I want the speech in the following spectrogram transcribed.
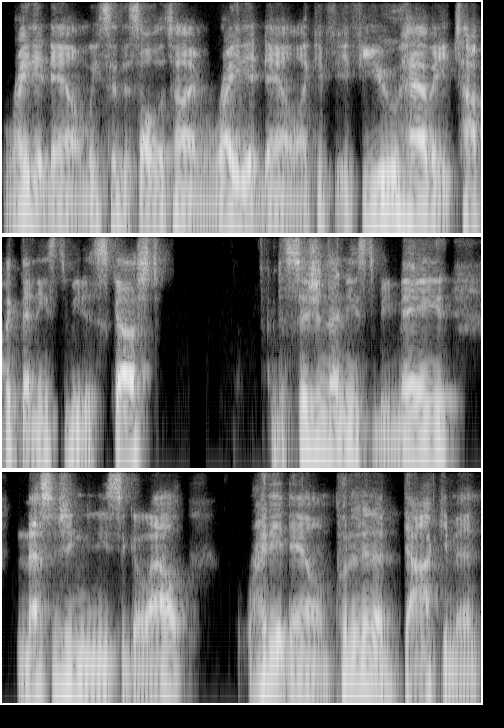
write it down. We said this all the time, write it down. Like if, if you have a topic that needs to be discussed, a decision that needs to be made, messaging that needs to go out, write it down, put it in a document,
